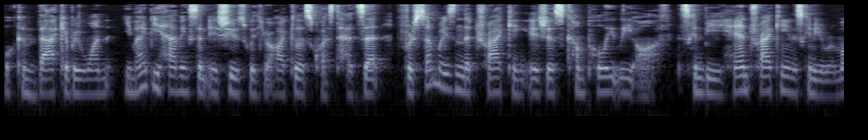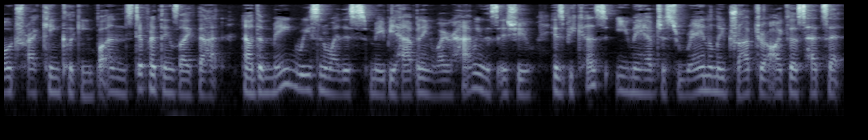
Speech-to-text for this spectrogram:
Welcome back everyone. You might be having some issues with your Oculus Quest headset. For some reason the tracking is just completely off. This can be hand tracking, this can be remote tracking, clicking buttons, different things like that. Now the main reason why this may be happening, why you're having this issue, is because you may have just randomly dropped your Oculus headset,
